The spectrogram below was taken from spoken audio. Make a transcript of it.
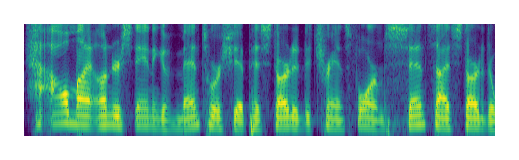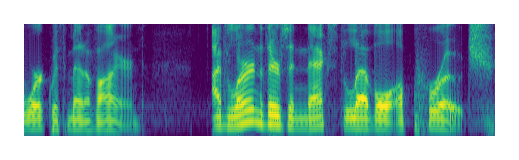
how my understanding of mentorship has started to transform since I've started to work with Men of Iron. I've learned there's a next level approach,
